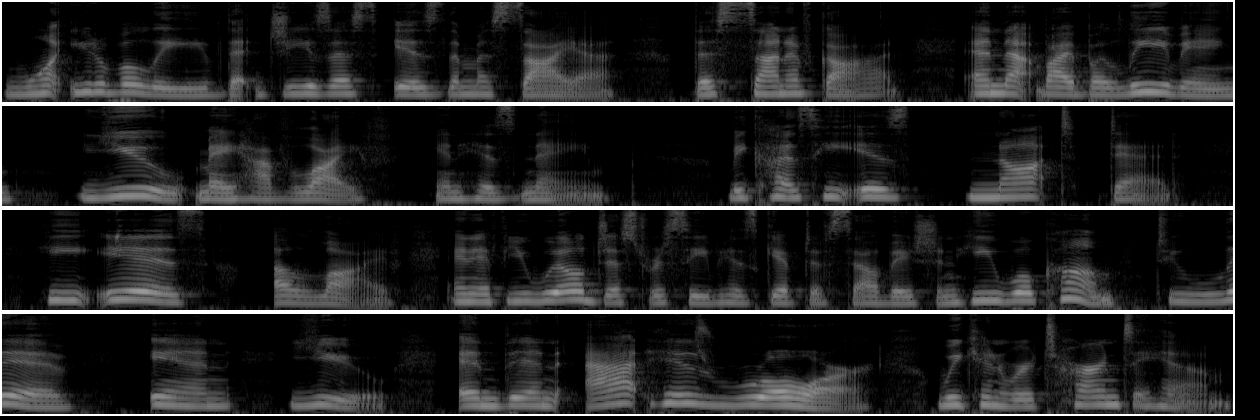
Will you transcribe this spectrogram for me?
want you to believe that Jesus is the Messiah, the Son of God, and that by believing, you may have life in his name because he is not dead. He is alive. And if you will just receive his gift of salvation, he will come to live in you. And then at his roar, we can return to him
